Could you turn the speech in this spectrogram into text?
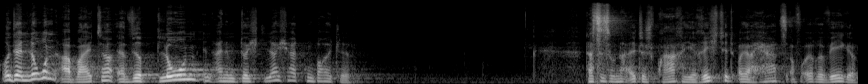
Und der Lohnarbeiter erwirbt Lohn in einem durchlöcherten Beutel. Das ist so eine alte Sprache. Ihr richtet euer Herz auf eure Wege.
